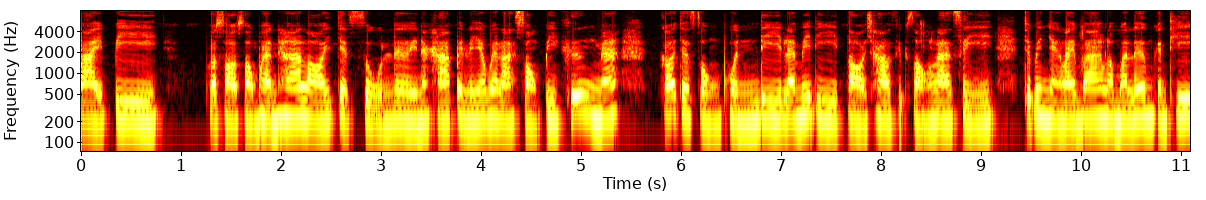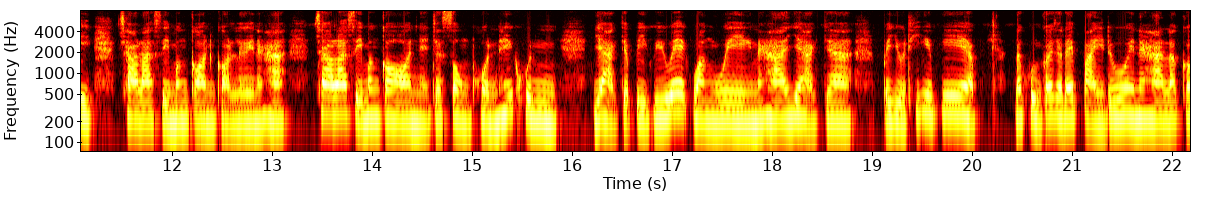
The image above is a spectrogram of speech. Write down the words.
ปลายปี พศ 2570 เลยนะคะ เป็นระยะเวลา 2 ปีครึ่งนะ ก็จะส่งผลดีและไม่ดีต่อชาว 12 ราศี จะเป็นอย่างไรบ้างเรามาเริ่มกันที่ชาวราศีมังกรก่อนเลยนะคะ ชาวราศีมังกรเนี่ยจะส่งผลให้คุณอยากจะปีกวิเวกวังเวงนะคะ อยากจะไปอยู่ที่เงียบๆแล้วคุณก็จะได้ไปด้วยนะคะ แล้วก็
